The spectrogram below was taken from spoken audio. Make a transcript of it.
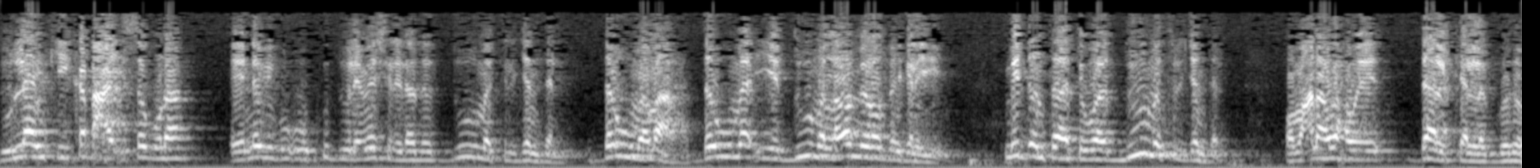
Duulaankii ka dhacay isaguna ee nebigu uu ku duulay meesha la yhahdo duumat ljandal. Dawma ma aha dawma iyo duuma laba meelood bay kala yihiin. Midan taate waa duumat ljandal oo macnaha waxa weeye daalka la godo.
